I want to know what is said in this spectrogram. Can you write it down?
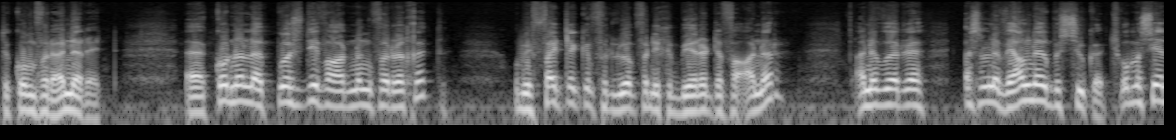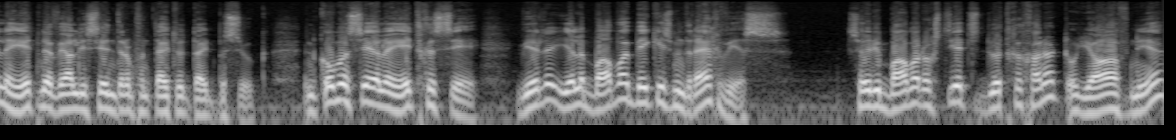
te kom verhinder het. Uh, kon hulle 'n positiewe handeling verrig het om die feitelike verloop van die gebeure te verander? ander woorde, as hulle wel nou besoek het, kom ons sê hulle het nou wel die sentrum van tyd tot tyd besoek. En kom ons sê hulle het gesê, weet jy, julle baba bekkies moet reg wees. Sou die baba nog steeds dood gegaan het of ja of nee?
